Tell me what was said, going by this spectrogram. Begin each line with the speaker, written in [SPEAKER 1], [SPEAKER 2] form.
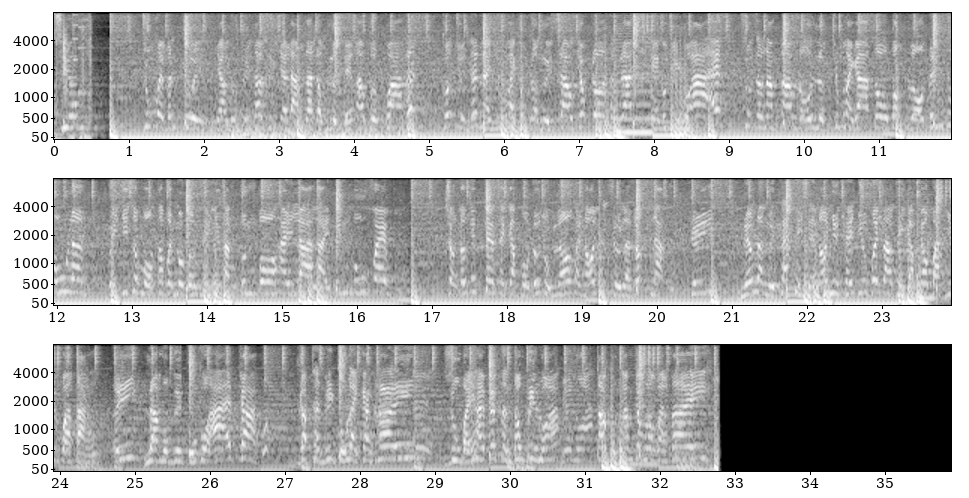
[SPEAKER 1] chiến Chúng mày vẫn cười, nhào nụ cười tao sự chà đạp là động lực để tao vượt qua hết. Có chuyện thế này chúng mày không rờ người sao dốc cơ Thật ra chỉ kể câu chuyện của AS Suốt sau năm tao nỗ lực chúng mày gato bộc lộ tính thú lên. Vị trí số 1 tao vẫn ngồi vững thì như thằng bưng bô hay là lại tính bú phim Trận đấu tiếp theo sẽ gặp một đối thủ lớn phải nói thực sự là rất nặng ký Nếu là người khác thì sẽ nói như thế chứ với tao thì gặp cao bạc như quà tặng. Ý là một người cũ của AFK Gặp thành viên cũ lại càng hay. Dù bảy hai phép thần thông biên hóa, Tao cũng nắm trong lòng bàn tay.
